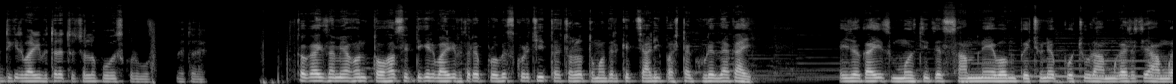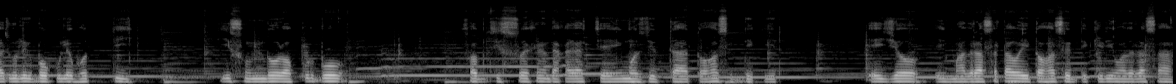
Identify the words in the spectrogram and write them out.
সিদ্দিকির বাড়ির ভিতরে, তো চলো প্রবেশ করব ভেতরে। তো গাইজ আমি এখন তহা সিদ্দিকির বাড়ির ভিতরে প্রবেশ করেছি। তা চলো তোমাদেরকে চারিপাশটা ঘুরে দেখাই। এই যে গাইজ মসজিদের সামনে এবং পেছনে প্রচুর আম গাছ আছে। আম গাছগুলি বকুলে ভর্তি। কি সুন্দর, অপূর্ব সব দৃশ্য এখানে দেখা যাচ্ছে এই মসজিদটা তহা সিদ্দিকির। এই যে, এই মাদ্রাসাটাও এই তহা সিদ্দিকিরই মাদ্রাসা।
